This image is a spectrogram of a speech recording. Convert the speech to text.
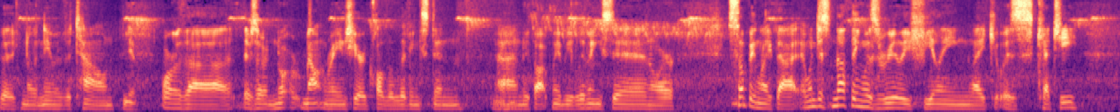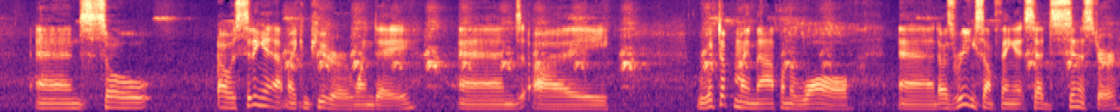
the you know, the name of the town, Yeah. or the there's a mountain range here called the Livingstone, and we thought maybe Livingstone or something like that. And when just nothing was really feeling like it was catchy, and so I was sitting at my computer one day, and I looked up my map on the wall, and I was reading something. It said Sinister,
